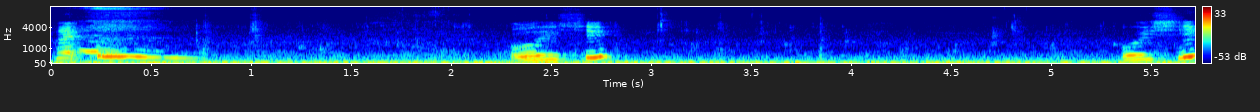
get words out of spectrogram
เฮ้ยโอ้ยชิ โอ้ยชิ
